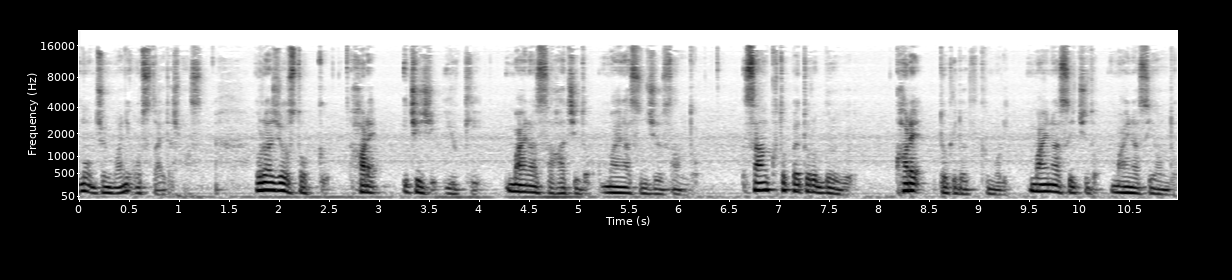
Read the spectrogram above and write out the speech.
の順番にお伝えいたします。ウラジオストック晴れ一時雪マイナス8度マイナス13度。サンクトペトルブルグ晴れ時々曇りマイナス1度マイナス4度。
